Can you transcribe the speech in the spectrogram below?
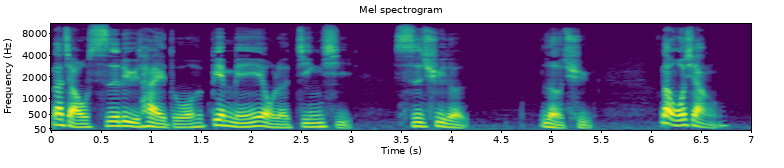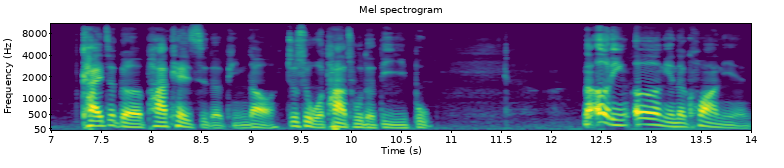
那假如思虑太多，便没有了惊喜，失去了乐趣。那我想开这个 podcast 的频道，就是我踏出的第一步。那二零二二年的跨年，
